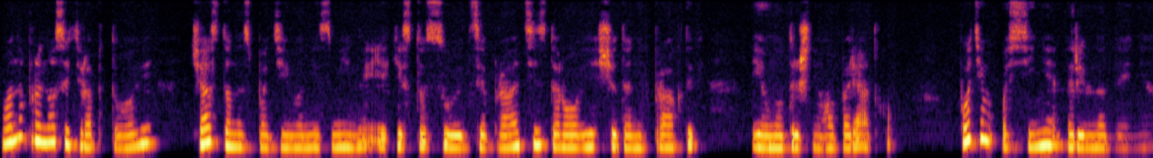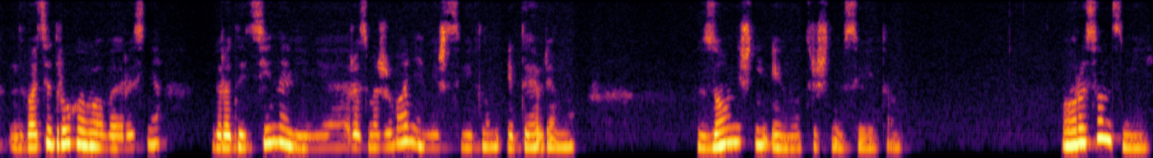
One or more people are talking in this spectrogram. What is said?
Воно приносить раптові, часто несподівані зміни, які стосуються праці, здоров'я, щоденних практик і внутрішнього порядку. Потім осіннє рівнодення 22 вересня традиційна лінія розмежування між світлом і темрявою, зовнішнім і внутрішнім світом. Горизонт змій.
